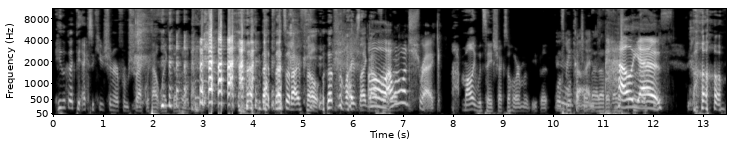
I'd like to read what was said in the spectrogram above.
He looked like the executioner from Shrek without like the hood. that, that's what I felt. That's the vibes I got. oh, from I want to watch Shrek. Molly would say Shrek's a horror movie, but we'll, Oh we'll touch on God. that. at another- Hell yes. um,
